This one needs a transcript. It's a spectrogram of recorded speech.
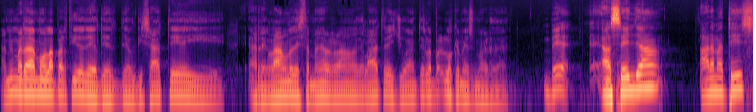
A mi m'agrada molt la partida de, de, del dissabte i arreglant-la d'esta manera, arreglant-la de l'altra i jugant, és el que més m'ha agradat. Bé, a Sella, ara mateix,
